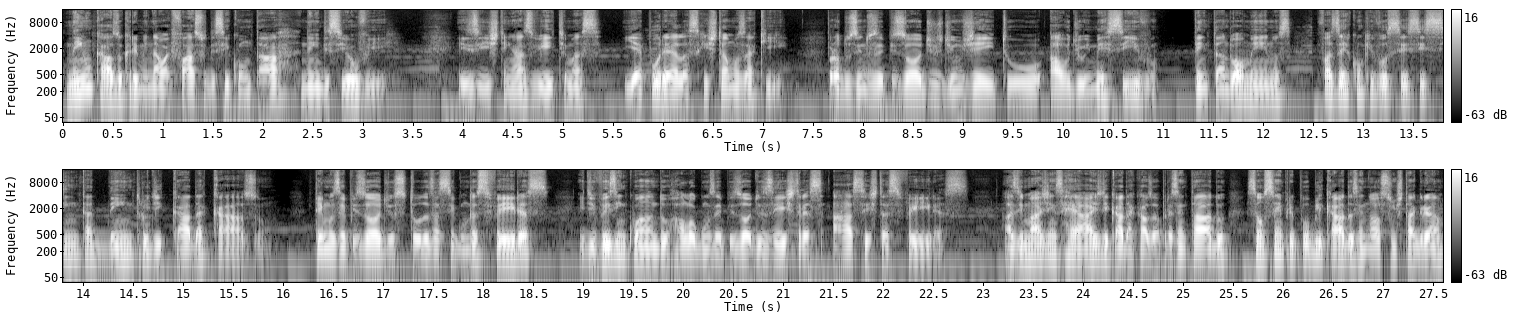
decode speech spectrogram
Nenhum caso criminal é fácil de se contar nem de se ouvir. Existem as vítimas e é por elas que estamos aqui, produzindo os episódios de um jeito áudio imersivo, tentando ao menos fazer com que você se sinta dentro de cada caso. Temos episódios todas as segundas-feiras e de vez em quando rolam alguns episódios extras às sextas-feiras. As imagens reais de cada caso apresentado são sempre publicadas em nosso Instagram,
